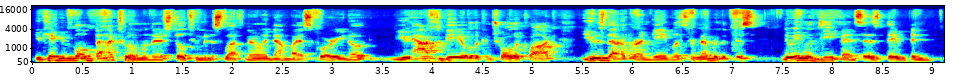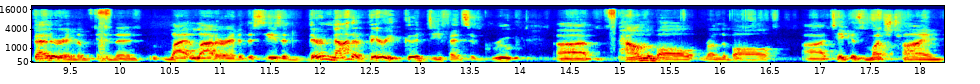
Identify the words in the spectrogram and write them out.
you can't give the ball back to them when there's still two minutes left and they're only down by a score. You know, you have to be able to control the clock, use that run game. Let's remember that this New England defense, as they've been better in the in the latter end of the season, they're not a very good defensive group. Uh, pound the ball, run the ball, uh, take as much time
